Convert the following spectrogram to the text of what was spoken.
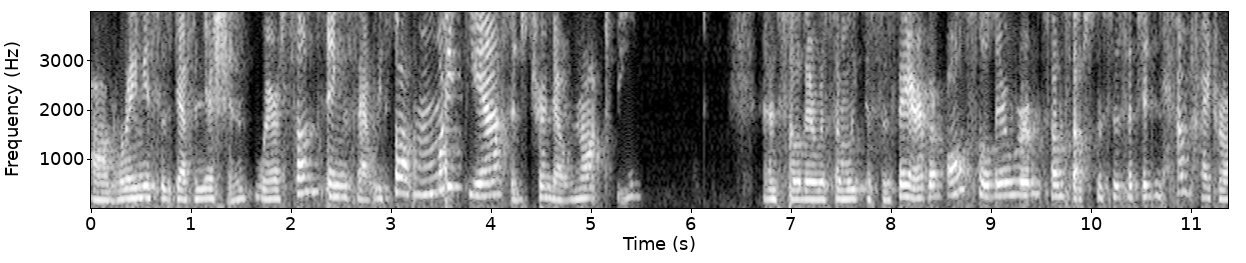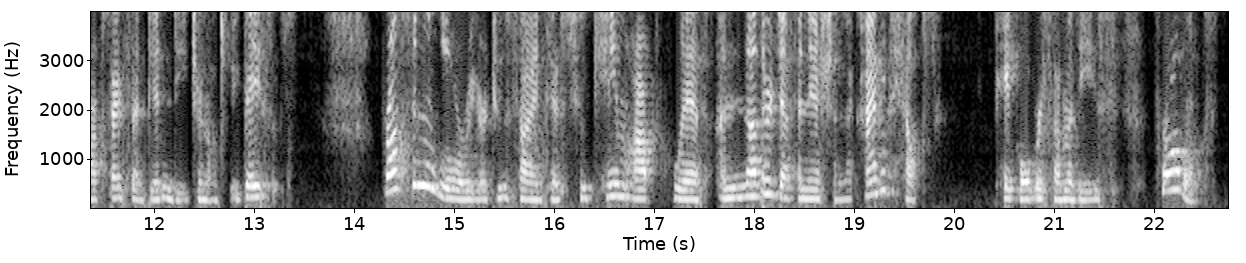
um, Arrhenius's definition, where some things that we thought might be acids turned out not to be. And so there was some weaknesses there, but also there were some substances that didn't have hydroxides that did indeed turn out to be bases. Bronsted and Lowry are two scientists who came up with another definition that kind of helps take over some of these problems.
